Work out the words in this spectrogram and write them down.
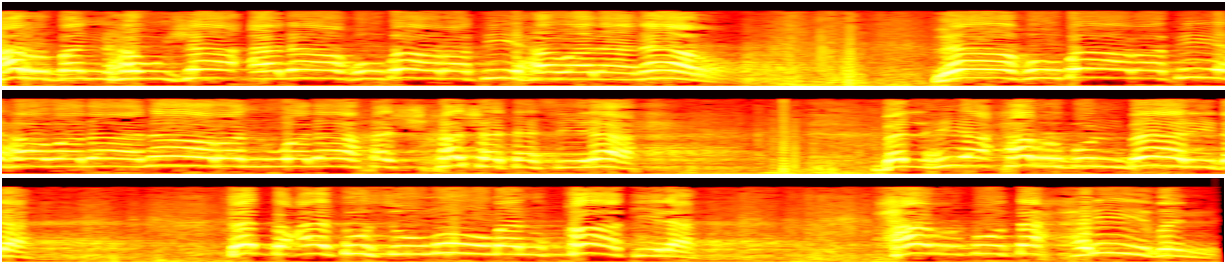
حربا هوجاء لا غبار فيها ولا نار. لا غبار فيها ولا نارا ولا خشخشة سلاح بل هي حرب باردة تبعث سموما قاتلة حرب تحريض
